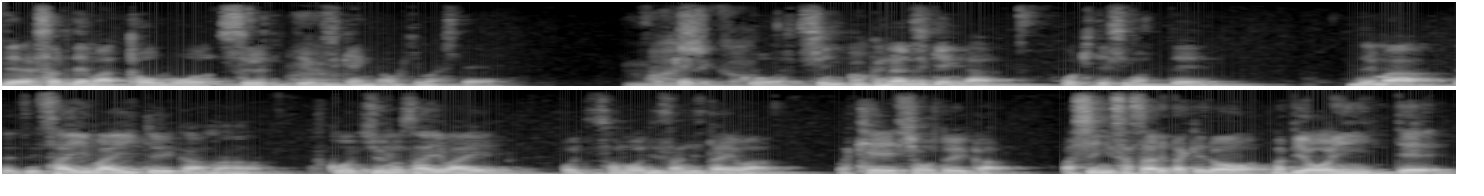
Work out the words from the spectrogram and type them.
で、それでまあ逃亡するっていう事件が起きまして。結構深刻な事件が起きてしまって、で、まあ、別に幸いというか、まあ、不幸中の幸い、おそのおじさん自体は、まあ、軽傷というか、足に刺されたけど、まあ、病院行って、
